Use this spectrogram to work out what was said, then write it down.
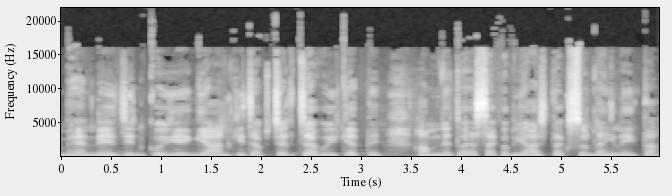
बहनें जिनको ये ज्ञान की जब चर्चा हुई, कहते, हमने तो ऐसा कभी आज तक सुना ही नहीं था।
